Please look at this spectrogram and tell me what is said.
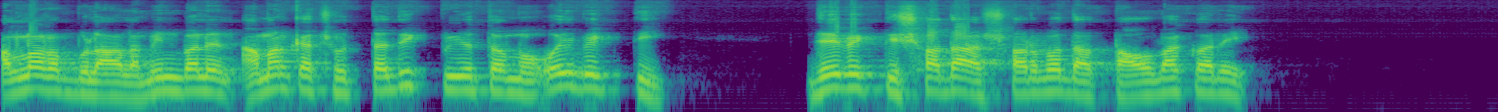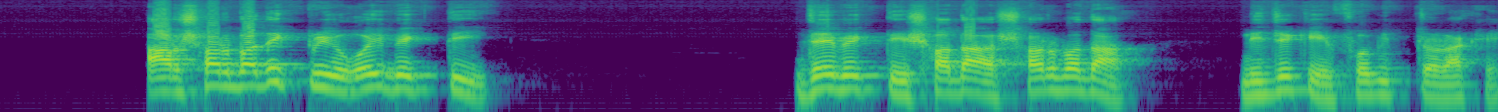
আল্লাহ রাব্বুল আলামিন বলেন, আমার কাছে অত্যাধিক প্রিয়তম ওই ব্যক্তি, যে ব্যক্তি সদা সর্বদা তাওবা করে আর সর্বাধিক প্রিয় ওই ব্যক্তি, যে ব্যক্তি সদা সর্বদা নিজেকে পবিত্র রাখে।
